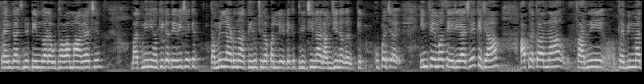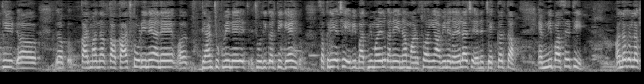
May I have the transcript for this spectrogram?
ક્રાઇમ બ્રાન્ચની ટીમ દ્વારા ઉઠાવવામાં આવ્યા છે. બાતમીની હકીકત એવી છે કે તમિલનાડુના તિરુચિરાપલ્લી એટલે કે ત્રિચીના રામજીનગર, કે ખૂબ જ ઇનફેમસ એરિયા છે કે જ્યાં આ પ્રકારના કારની કેબિનમાંથી કારમાંના કાચ તોડીને અને ધ્યાન ચૂકવીને ચોરી કરતી ગેંગ સક્રિય છે એવી બાતમી મળેલ અને એના માણસો અહીંયા આવીને રહેલા છે અને ચેક કરતા એમની પાસેથી અલગ અલગ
